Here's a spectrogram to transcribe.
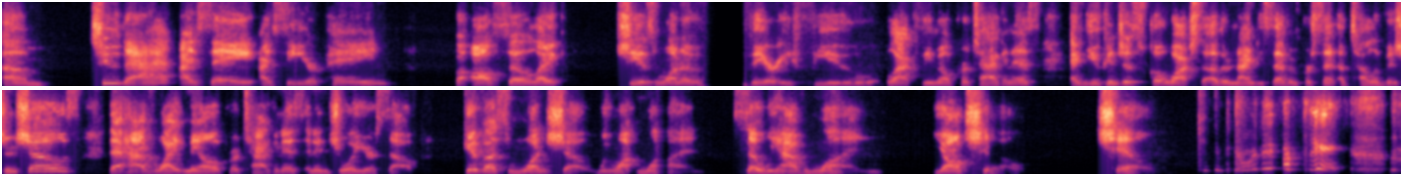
Um, to that, I say, I see your pain, but also like she is one of very few black female protagonists and you can just go watch the other 97% of television shows that have white male protagonists and enjoy yourself. Give us one show. We want one. So we have one y'all chill. Chill. keep doing it. I can't.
